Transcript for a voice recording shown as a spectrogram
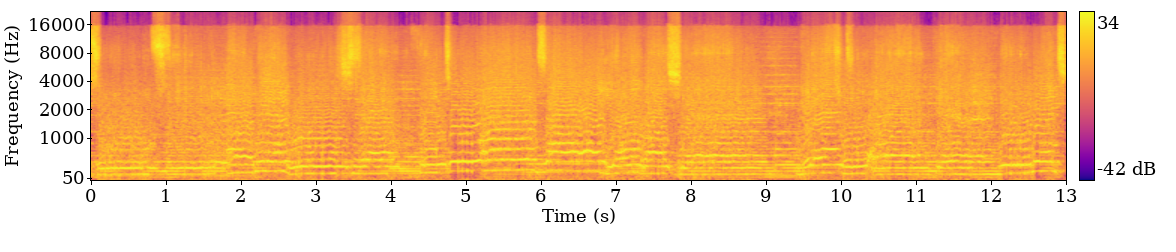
主赐恩典无限，福主我在永远前。愿主恩典流连千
